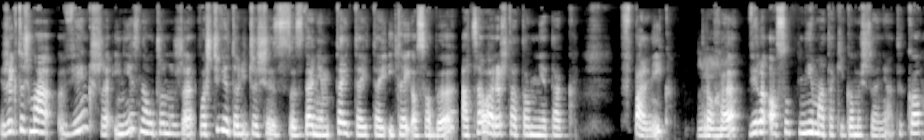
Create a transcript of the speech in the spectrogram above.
Jeżeli ktoś ma większe i nie jest nauczony, że właściwie to liczy się ze zdaniem tej, tej, tej i tej osoby, a cała reszta to mnie tak w palnik trochę, Mhm. wiele osób nie ma takiego myślenia, tylko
